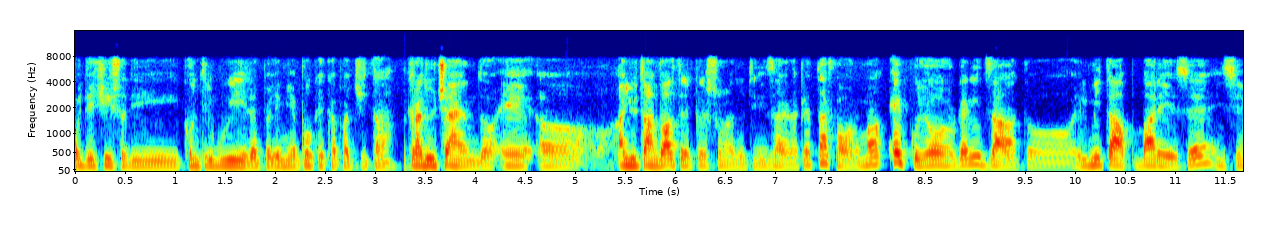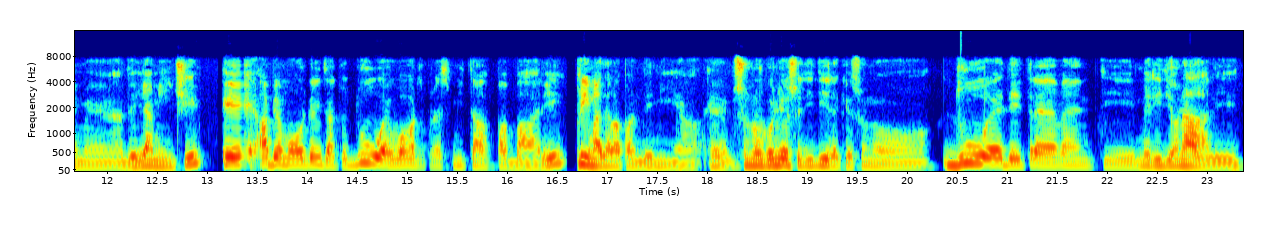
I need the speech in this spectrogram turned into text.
ho deciso di contribuire per le mie poche capacità traducendo e uh, aiutando altre persone ad utilizzare la piattaforma. E poi ho organizzato il meetup barese insieme a degli amici e abbiamo organizzato due WordPress meetup a Bari prima della pandemia. E sono orgoglioso di dire che sono due dei tre eventi meridionali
